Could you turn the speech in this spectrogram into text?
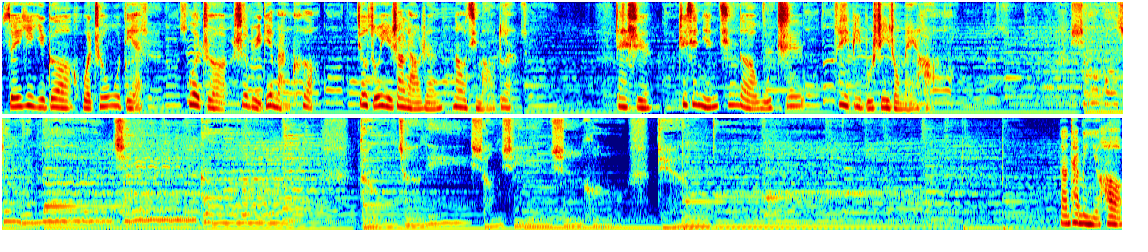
随意一个火车误点。或者是旅店满客，就足以让两人闹起矛盾。但是这些年轻的无知，未必不是一种美好。当他们以后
